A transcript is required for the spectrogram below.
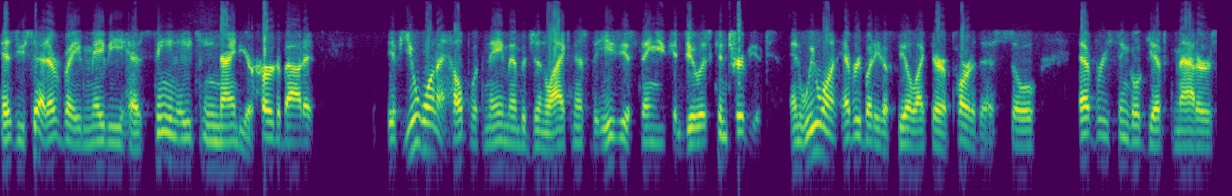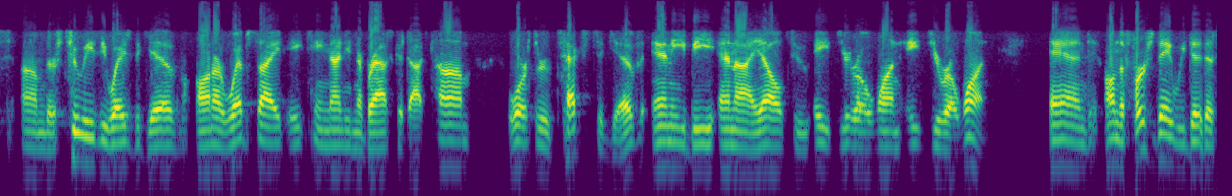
as you said, everybody maybe has seen 1890 or heard about it. If you want to help with name, image, and likeness, the easiest thing you can do is contribute, and we want everybody to feel like they're a part of this. So every single gift matters. Um, there's two easy ways to give on our website, 1890nebraska.com, or through text to give, N-E-B-N-I-L, to 801801. And on the first day we did this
